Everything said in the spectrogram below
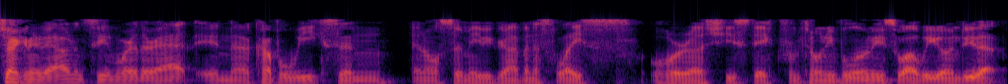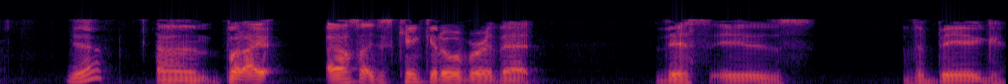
checking it out and seeing where they're at in a couple weeks, and and also maybe grabbing a slice or a cheesesteak from Tony Boloney's while we go and do that. Yeah. Um, but I I also I just can't get over that this is the big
